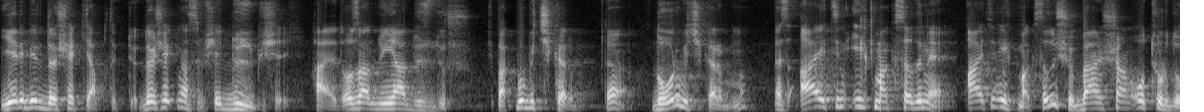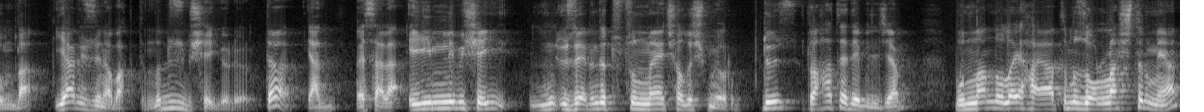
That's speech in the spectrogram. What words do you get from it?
yeri bir döşek yaptık diyor. Döşek nasıl bir şey? Düz bir şey. Hayır o zaman dünya düzdür. Bak bu bir çıkarım değil mi? Doğru bir çıkarım mı? Mesela ayetin ilk maksadı ne? Ayetin ilk maksadı şu. Ben şu an oturduğumda, yeryüzüne baktığımda düz bir şey görüyorum. Değil mi? Yani mesela eğimli bir şeyin üzerinde tutunmaya çalışmıyorum. Düz, rahat edebileceğim. Bundan dolayı hayatımı zorlaştırmayan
